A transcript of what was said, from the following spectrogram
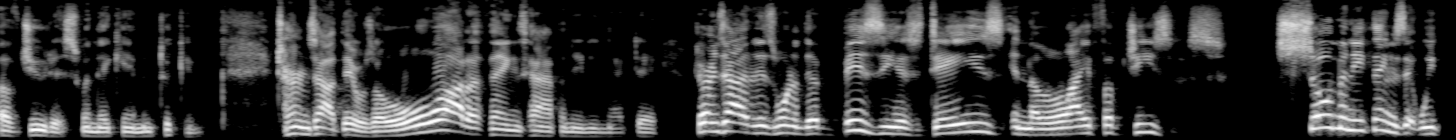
of Judas when they came and took him. Turns out there was a lot of things happening in that day. Turns out it is one of the busiest days in the life of Jesus. So many things that we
